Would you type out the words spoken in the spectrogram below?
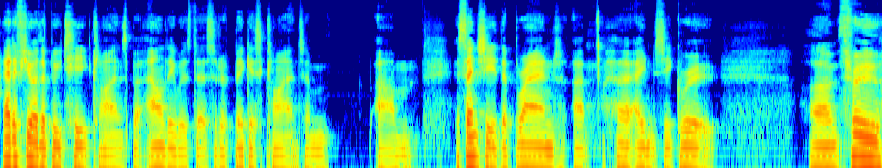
They had a few other boutique clients, but Aldi was their sort of biggest client, and um, essentially the brand, uh, her agency grew um, through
